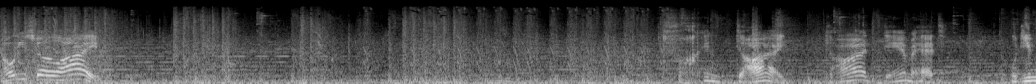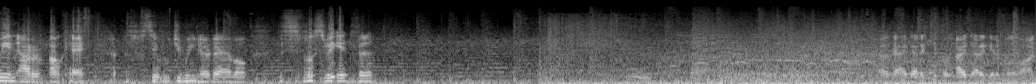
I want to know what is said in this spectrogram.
How are you still alive? Fucking die. God damn it. What do you mean out of... Okay. Say, what do you mean out of ammo? This is supposed to be infinite. Okay, I gotta keep... I gotta get a move on.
